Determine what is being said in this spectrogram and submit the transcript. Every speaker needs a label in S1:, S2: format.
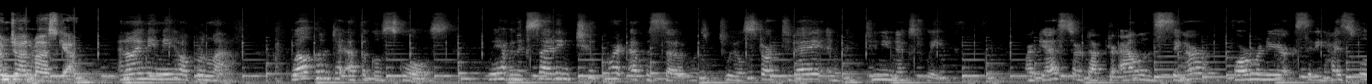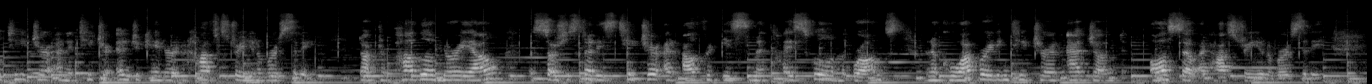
S1: I'm John Moscow.
S2: And I'm Amy Halpern Laff. Welcome to Ethical Schools. We have an exciting two part episode, which we will start today and continue next week. Our guests are Dr. Alan Singer, former New York City high school teacher and a teacher educator at Hofstra University. Dr. Pablo Muriel, a social studies teacher at Alfred E. Smith High School in the Bronx and a cooperating teacher and adjunct also at Hofstra University.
